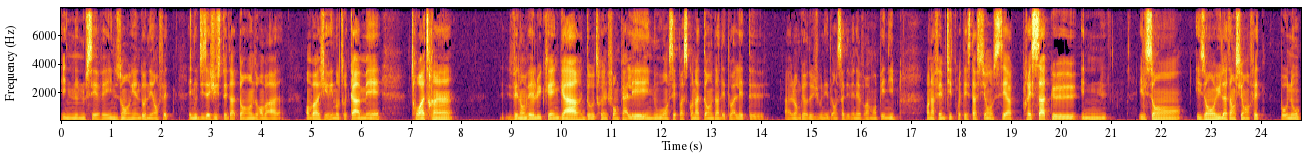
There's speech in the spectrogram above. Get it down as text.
ils ne nous servaient, ils nous ont rien donné en fait. Ils nous disaient juste d'attendre, on va, on va gérer notre cas, mais trois trains venant vers l'Ukraine, gare, d'autres font caler et nous, on ne sait pas ce qu'on attend dans les toilettes euh, à longueur de journée, donc ça devenait vraiment pénible. On a fait une petite protestation, c'est après ça que ils, ils, ont eu l'attention en fait pour nous.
